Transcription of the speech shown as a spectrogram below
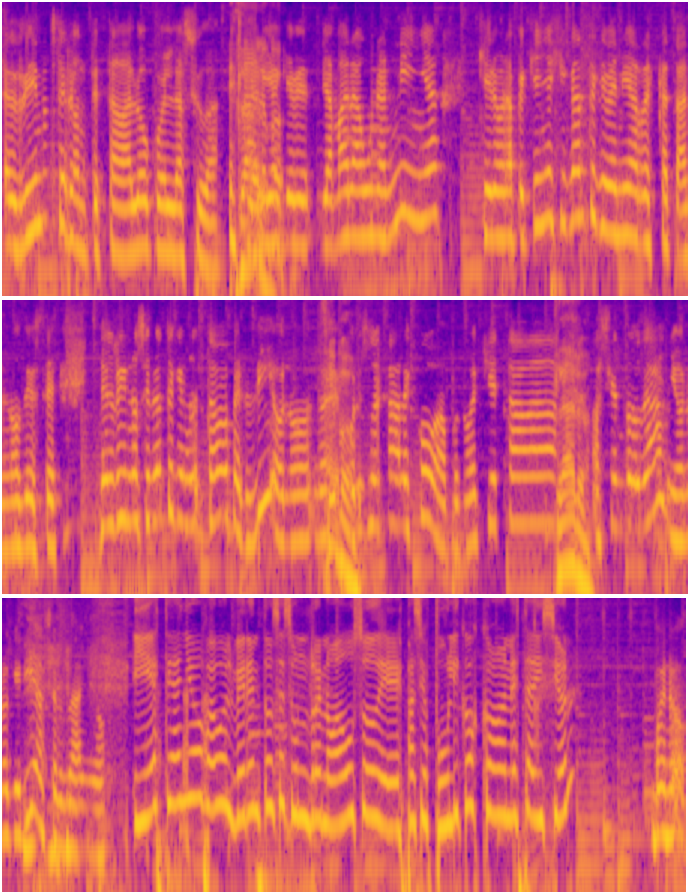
El rinoceronte estaba loco en la ciudad. Estaba Había que llamar a una niña que era una pequeña gigante que venía a rescatarnos de ese, del rinoceronte que no estaba perdido, no, no- Sí, po. por eso dejaba la escoba, pues no es que estaba Claro. haciendo daño, no quería hacer daño. ¿Y este año va a volver entonces un renovado uso de espacios públicos con esta edición? Bueno,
